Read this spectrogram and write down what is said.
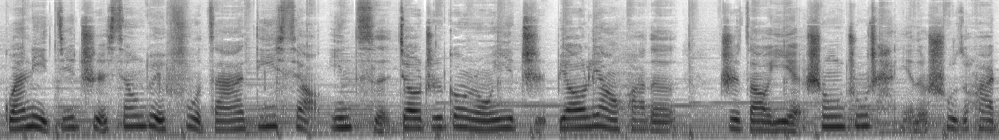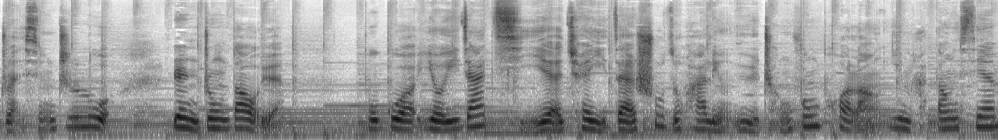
管理机制相对复杂低效，因此较之更容易指标量化的制造业，生猪产业的数字化转型之路任重道远。不过，有一家企业却已在数字化领域乘风破浪，一马当先。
